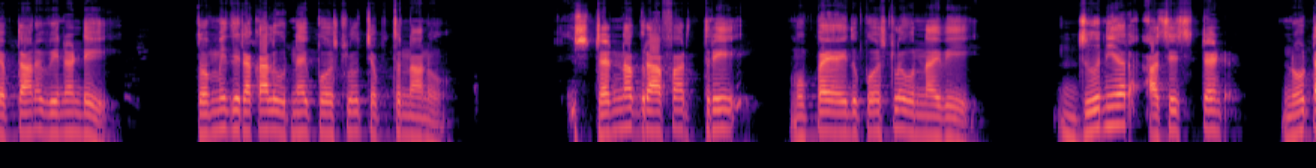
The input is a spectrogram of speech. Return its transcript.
చెప్తాను వినండి. తొమ్మిది రకాలు ఉన్నాయి పోస్టులు చెప్తున్నాను. స్టెనోగ్రాఫర్ త్రీ ముప్పై ఐదు పోస్టులు ఉన్నవి. జూనియర్ అసిస్టెంట్ నూట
